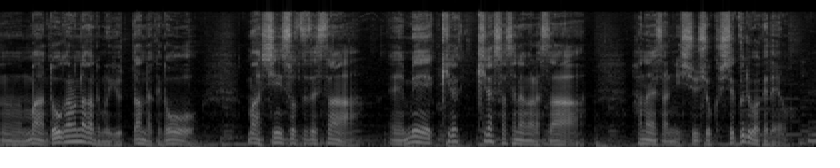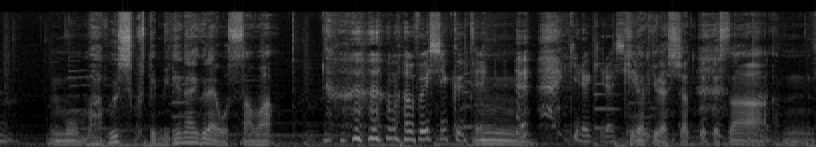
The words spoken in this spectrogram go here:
うん、うん、まあ動画の中でも言ったんだけどまあ新卒でさ、えー、目キラキラさせながらさ花屋さんに就職してくるわけだよ、うん、もう眩しくて見れないぐらいおっさんは。眩しくて、うん、キラキラしてキラキラしちゃっててさ、うん、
